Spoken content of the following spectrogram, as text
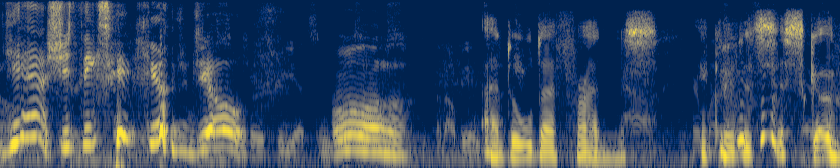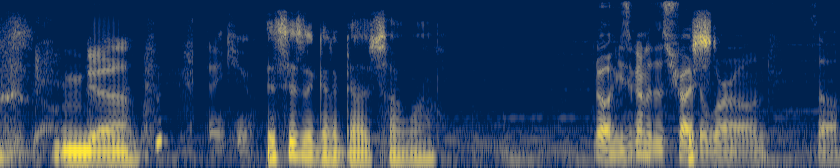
Yeah, she thinks he killed Joe. Oh. And all their friends, including Cisco. Yeah. Thank you. This isn't gonna go so well. No, he's gonna destroy the world. So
